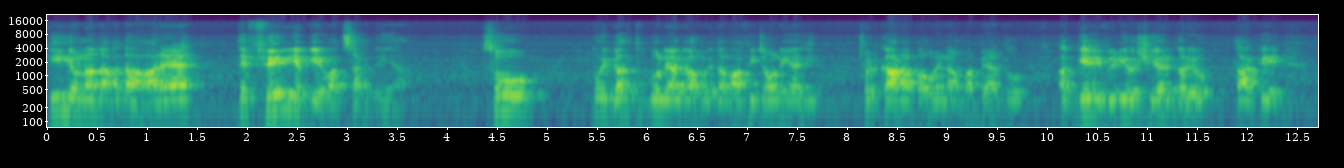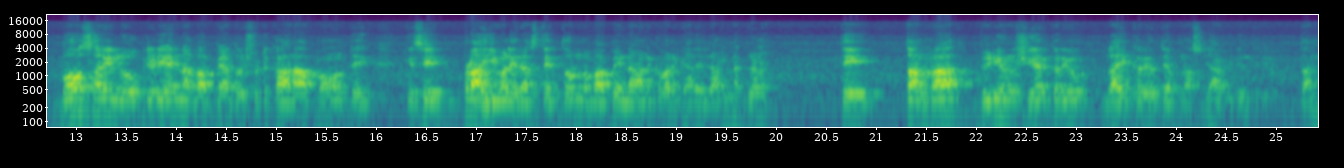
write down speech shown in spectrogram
ਕੀ ਉਹਨਾਂ ਦਾ ਆਧਾਰ ਹੈ ਤੇ ਫਿਰ ਹੀ ਅੱਗੇ ਵੱਧ ਸਕਦੇ ਆ ਸੋ ਕੋਈ ਗਲਤ ਬੋਲਿਆ ਗਿਆ ਹੋਵੇ ਤਾਂ ਮਾਫੀ ਚਾਹੁੰਦੇ ਆ ਜੀ। ਛੁਟਕਾਰਾ ਪਾਓ ਇਹਨਾਂ ਬਾਬਿਆਂ ਤੋਂ। ਅੱਗੇ ਵੀ ਵੀਡੀਓ ਸ਼ੇਅਰ ਕਰਿਓ ਤਾਂ ਕਿ ਬਹੁਤ ਸਾਰੇ ਲੋਕ ਜਿਹੜੇ ਇਹਨਾਂ ਬਾਬਿਆਂ ਤੋਂ ਛੁਟਕਾਰਾ ਪਾਉਣ ਤੇ ਕਿਸੇ ਪੜ੍ਹਾਈ ਵਾਲੇ ਰਸਤੇ ਤੁਰਨ ਬਾਬੇ ਨਾਨਕ ਵਰਗਿਆਂ ਦੇ ਲੜ ਲੱਗਣ। ਤੇ ਧੰਨਵਾਦ। ਵੀਡੀਓ ਨੂੰ ਸ਼ੇਅਰ ਕਰਿਓ ਲਾਈਕ ਕਰਿਓ ਤੇ ਆਪਣਾ ਸੁਝਾਅ ਵੀ ਦਿੰਦੇ ਰਹੋ। ਧੰਨਵਾਦ।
